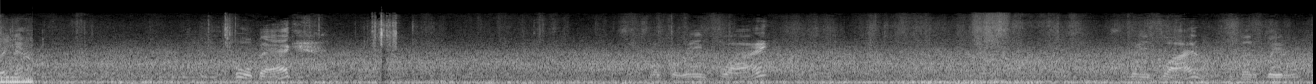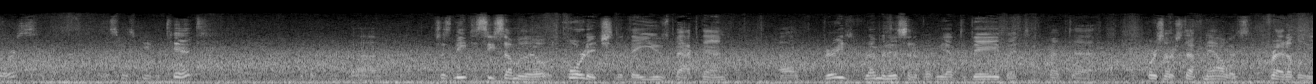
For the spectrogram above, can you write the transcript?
right now. Full bag. Rain fly. Rain fly, ventilator of course. This must be the tent. Uh, just neat to see some of the cordage that they used back then. Uh, very reminiscent of what we have today, but, but uh, of course our stuff now is incredibly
